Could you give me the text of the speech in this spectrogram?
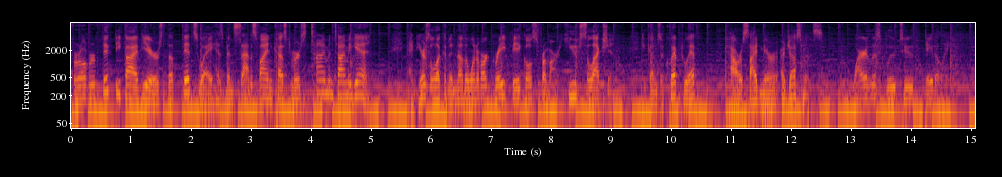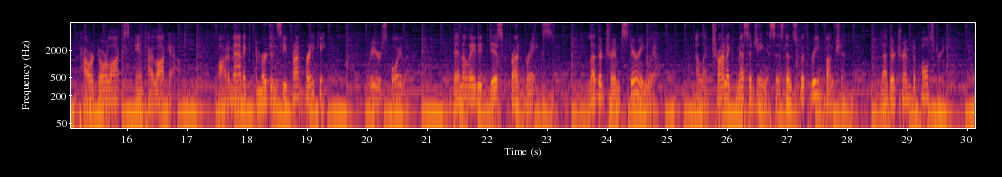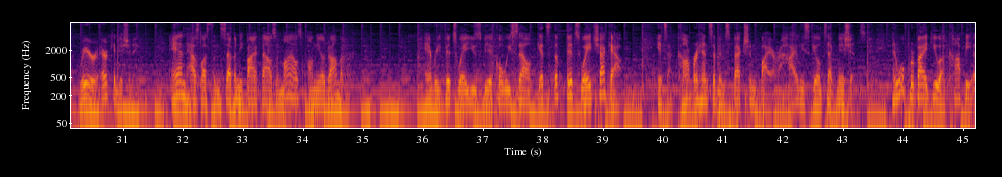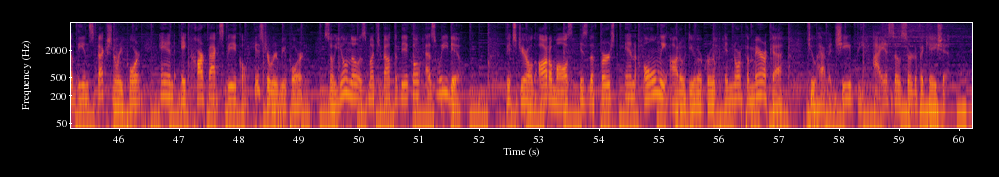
For over 55 years, the Fitzway has been satisfying customers time and time again. And here's a look at another one of our great vehicles from our huge selection. It comes equipped with power side mirror adjustments, wireless Bluetooth data link, power door locks anti-lockout, automatic emergency front braking, rear spoiler, ventilated disc front brakes, leather trimmed steering wheel, electronic messaging assistance with read function, leather trimmed upholstery, rear air conditioning, and has less than 75,000 miles on the odometer. Every Fitzway used vehicle we sell gets the Fitzway checkout. It's a comprehensive inspection by our highly skilled technicians, and we'll provide you a copy of the inspection report and a Carfax vehicle history report so you'll know as much about the vehicle as we do. Fitzgerald Auto Malls is the first and only auto dealer group in North America to have achieved the ISO certification.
